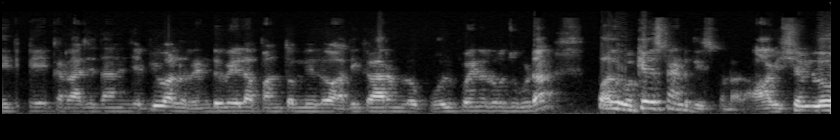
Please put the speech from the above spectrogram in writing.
ఏకైక రాజధాని అని చెప్పి వాళ్ళు రెండు వేల పంతొమ్మిదిలో అధికారంలో కోల్పోయిన రోజు కూడా వాళ్ళు ఒకే స్టాండ్ తీసుకున్నారు. ఆ విషయంలో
